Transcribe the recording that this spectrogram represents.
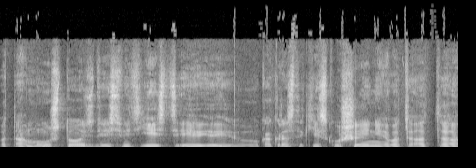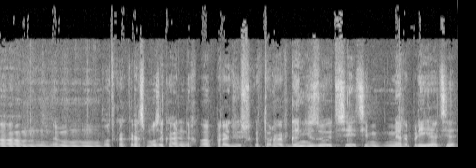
Потому что здесь ведь есть как раз таки искушения вот от вот как раз музыкальных продюсеров, которые организуют все эти мероприятия,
